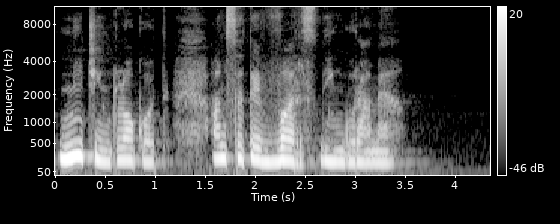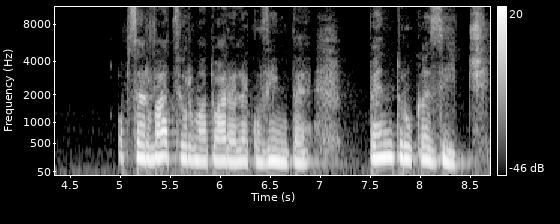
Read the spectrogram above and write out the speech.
nici înclocot, am să te vărs din gura mea. Observați următoarele cuvinte, pentru că zici,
